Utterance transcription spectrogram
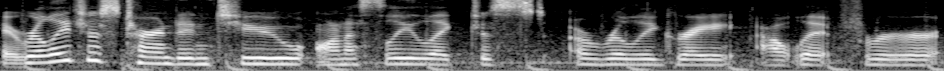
it really just turned into, honestly, like just a really great outlet for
